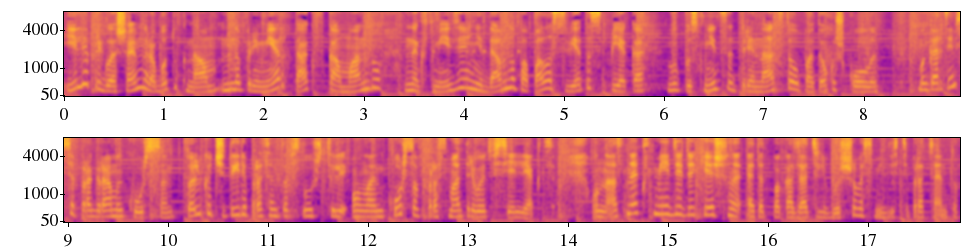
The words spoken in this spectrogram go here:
или приглашаем на работу к нам. Например, так в команду Next Media недавно попала Света Спека, выпускница 13-го потока школы. Мы гордимся программой курса. Только 4% слушателей онлайн-курсов просматривают все лекции. У нас Next Media Education этот показатель выше 80%.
